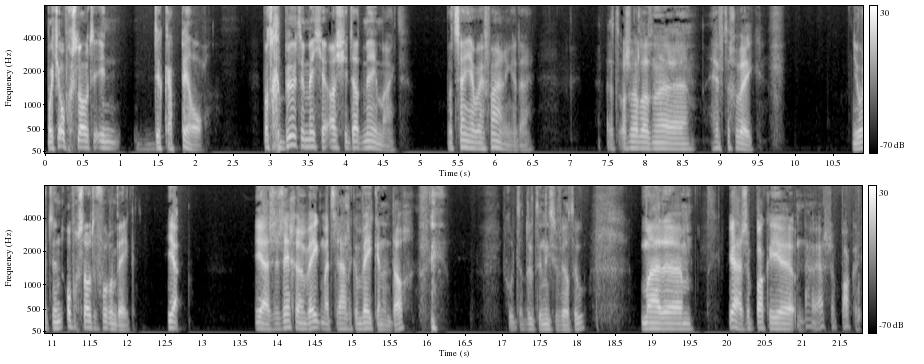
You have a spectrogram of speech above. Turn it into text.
Word je opgesloten in de kapel. Wat gebeurt er met je als je dat meemaakt? Wat zijn jouw ervaringen daar? Het was wel een uh, heftige week. Je wordt een opgesloten voor een week? Ja. Ja, ze zeggen een week, maar het is eigenlijk een week en een dag. Goed, dat doet er niet zoveel toe. Maar ehm, ja, ze pakken je... Nou ja, ze pakken...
